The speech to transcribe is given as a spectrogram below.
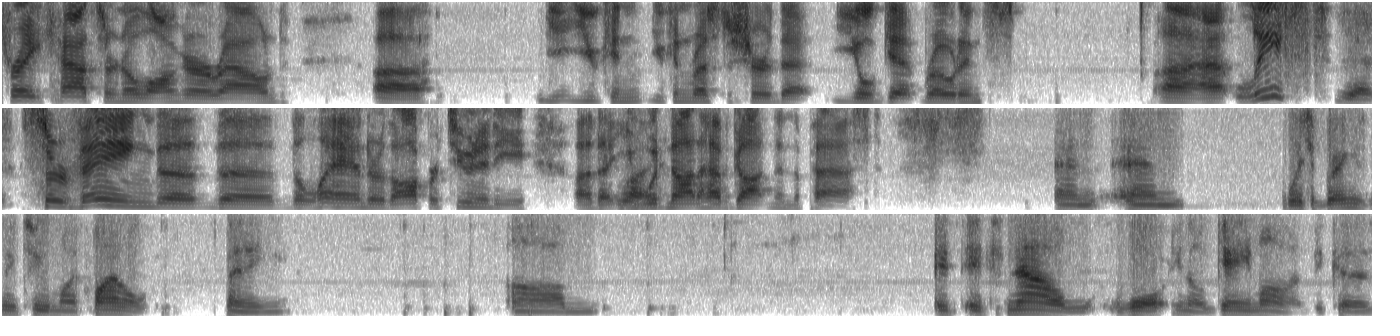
stray cats are no longer around, uh, you, you can you can rest assured that you'll get rodents uh, at least yeah, surveying the, the, the land or the opportunity uh, that you Right. would not have gotten in the past. and and which brings me to my final thing. Um, it, it's now war, you know, game on because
